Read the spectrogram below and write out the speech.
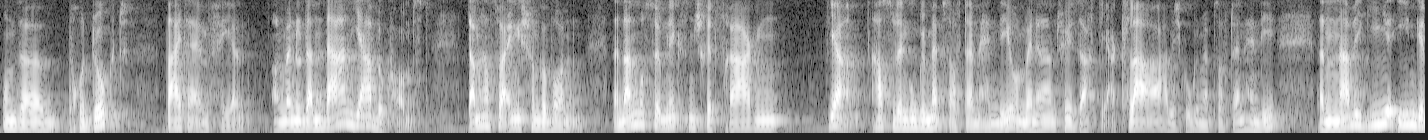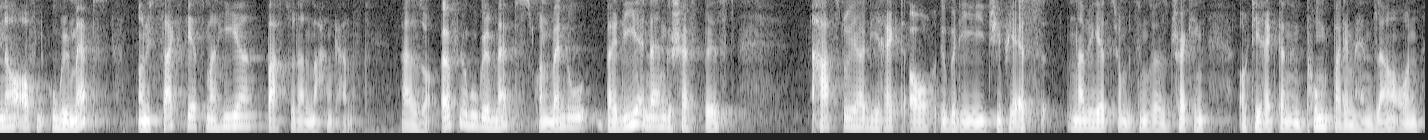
unser Produkt weiterempfehlen? Und wenn du dann da ein Ja bekommst, dann hast du eigentlich schon gewonnen. Denn dann musst du im nächsten Schritt fragen, ja, hast du denn Google Maps auf deinem Handy? Und wenn er natürlich sagt, ja klar, habe ich Google Maps auf deinem Handy, dann navigiere ihn genau auf Google Maps und ich zeige dir jetzt mal hier, was du dann machen kannst. Also öffne Google Maps und wenn du bei dir in deinem Geschäft bist, hast du ja direkt auch über die GPS-Navigation bzw. Tracking auch direkt dann den Punkt bei dem Händler. Und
